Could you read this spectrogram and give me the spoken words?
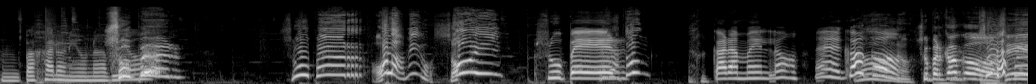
Un pájaro ni un avión. ¡Súper! ¡Súper! ¡Hola, amigos! ¡Soy! Súper. Caramelo. Eh, Coco. No, no. ¡Super Coco! ¡Sí!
